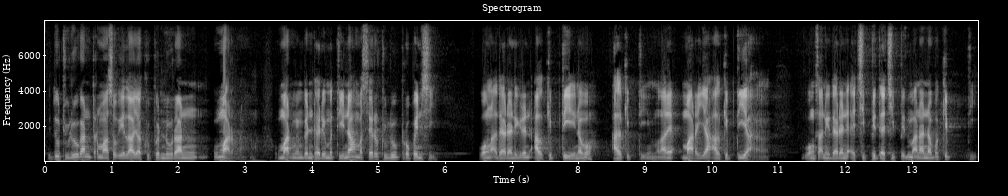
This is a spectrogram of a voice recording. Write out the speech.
Itu dulu kan termasuk wilayah gubernuran Umar. Umar mimpin dari Madinah, Mesir dulu provinsi. Wong nak darani kira Al-Qibti napa? Al-Qibti. Mulane Maria Al-Qibtiyah. Wong sakniki darani Egypt Egypt mana napa Qibti.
